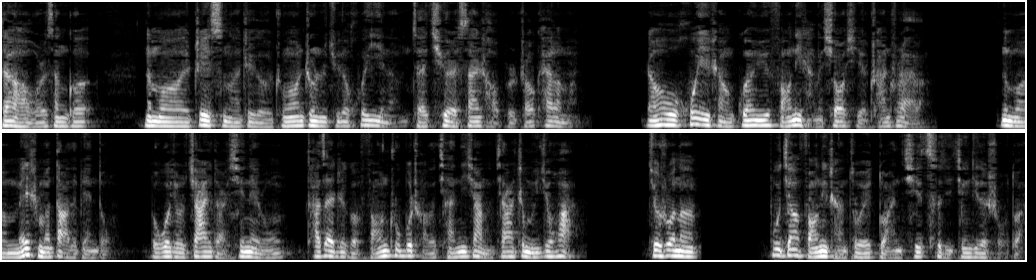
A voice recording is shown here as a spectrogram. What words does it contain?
大家好，我是三哥。那么这次呢，这个中央政治局的会议呢，在七月三十号不是召开了吗？然后会议上关于房地产的消息也传出来了。那么没什么大的变动，不过就是加一点新内容。他在这个房住不炒的前提下呢，加了这么一句话，就说呢，不将房地产作为短期刺激经济的手段。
